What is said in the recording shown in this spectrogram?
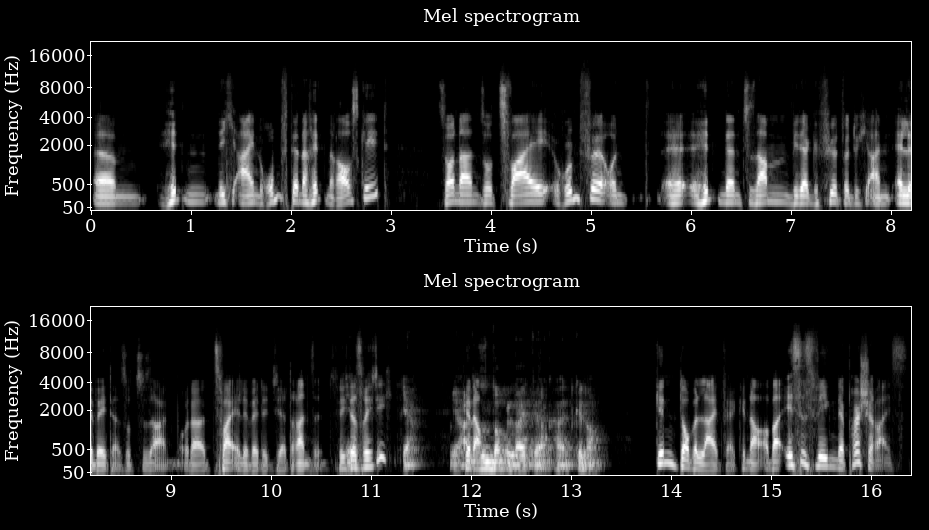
ähm, hinten nicht einen Rumpf, der nach hinten rausgeht, sondern so zwei Rümpfe und äh, hinten dann zusammen wieder geführt wird durch einen Elevator sozusagen oder zwei Elevator, die da dran sind. Sehe ich ja. das richtig? Ja, ja genau. so ein Doppelleitwerk genau. halt, genau. Ein Doppelleitwerk, genau. Aber ist es wegen der Pressurize?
